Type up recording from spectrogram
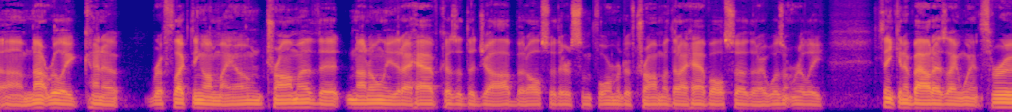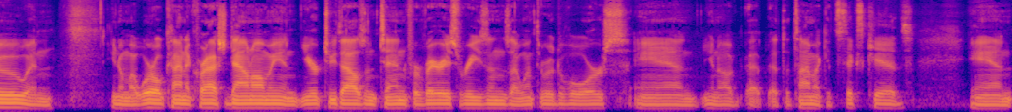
um, not really kind of reflecting on my own trauma that not only did I have because of the job but also there's some formative trauma that I have also that I wasn't really thinking about as I went through and you know my world kind of crashed down on me in year 2010 for various reasons I went through a divorce and you know at, at the time I had six kids and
